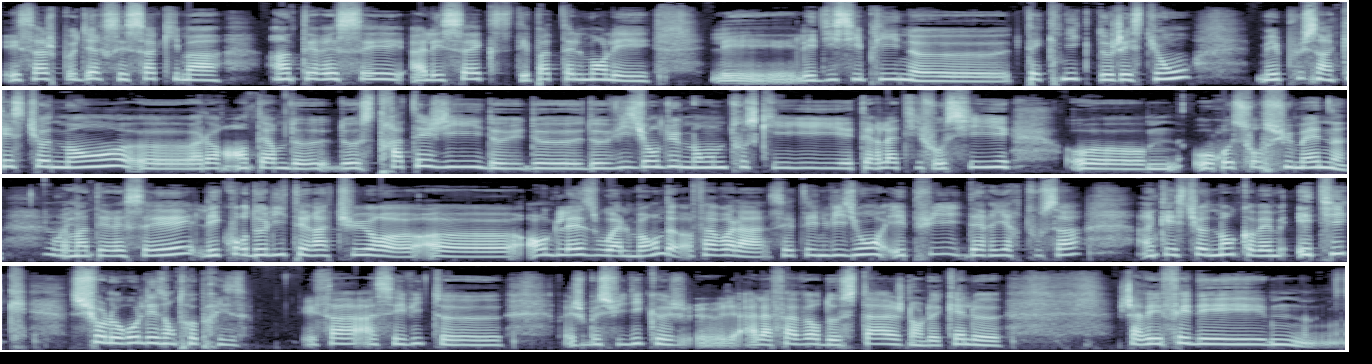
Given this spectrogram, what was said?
et ça, je peux dire que c'est ça qui m'a intéressé à l'ESSEC. C'était pas tellement les, les, les disciplines euh, techniques de gestion, mais plus un questionnement. Euh, alors en termes de, de stratégie, de, de, de, vision du monde, tout ce qui était relatif aussi aux, aux ressources humaines, ça m'intéressait. Les cours de littérature euh, anglaise ou allemande. Enfin voilà, c'était une vision. Et puis derrière tout ça, un questionnement quand même éthique sur le rôle des entreprises. Et ça, assez vite, euh, je me suis dit que, à la faveur de stages dans lesquels euh, j'avais fait des,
